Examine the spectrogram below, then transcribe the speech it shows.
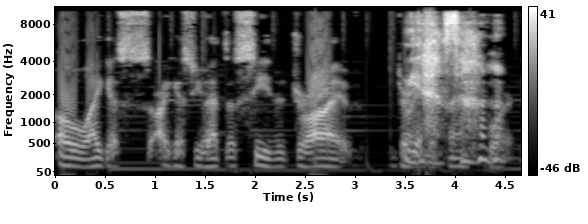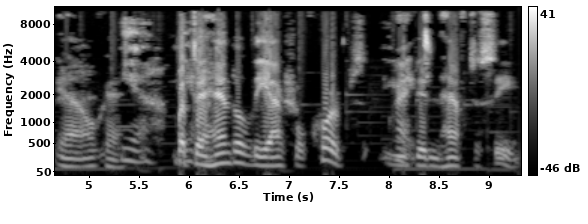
Oh, I guess I guess you had to see the drive during Yes. the transport. yeah, okay. Yeah. But yeah. to handle the actual corpse, you Right. didn't have to see.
